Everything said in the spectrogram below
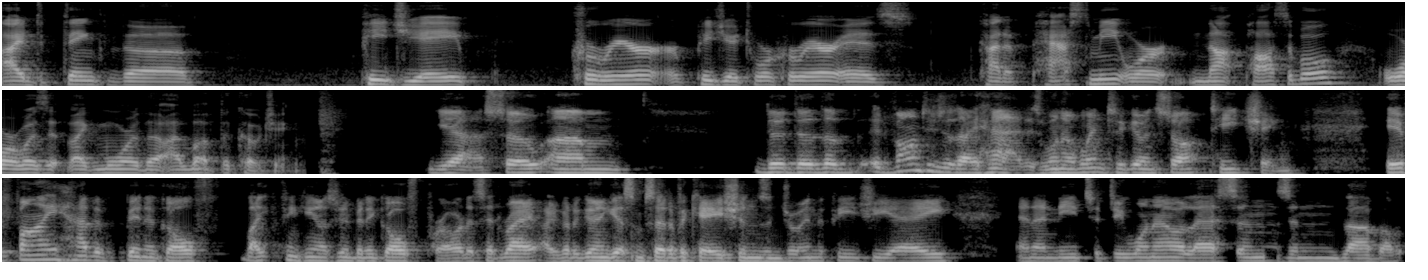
I think the PGA career or PGA Tour career is kind of past me or not possible or was it like more the i love the coaching yeah so um the the the advantage that i had is when i went to go and start teaching if i had have been a golf like thinking i was going to be a golf pro i'd have said right i got to go and get some certifications and join the pga and i need to do one hour lessons and blah blah, blah.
